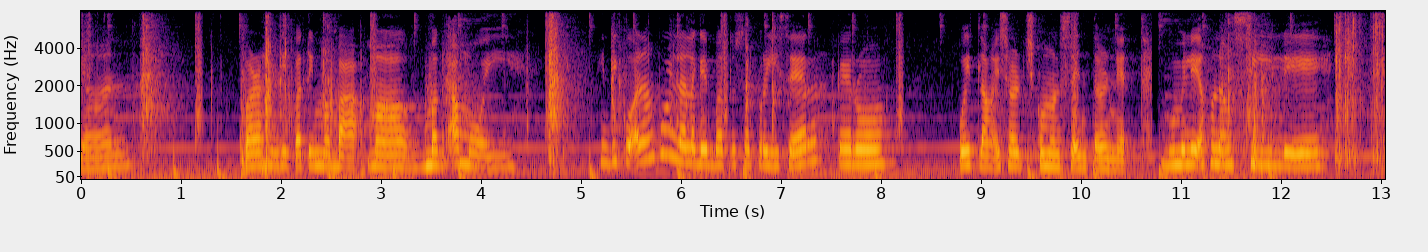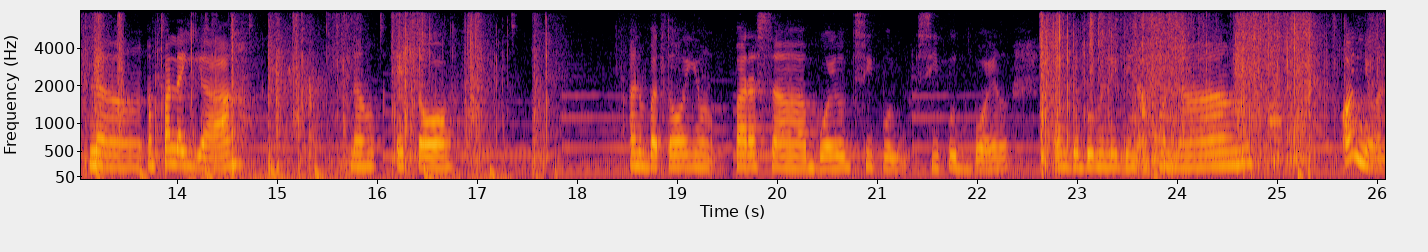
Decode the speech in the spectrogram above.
Yan. Para hindi pati mag-amoy. Hindi ko alam kung ilalagay ba to sa freezer. Pero, wait lang, i-search ko muna sa internet. Bumili ako ng sili, ng ampalaya, ng ito. Ano ba to? Yung para sa boiled seafood, seafood boil. And bumili din ako ng onion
